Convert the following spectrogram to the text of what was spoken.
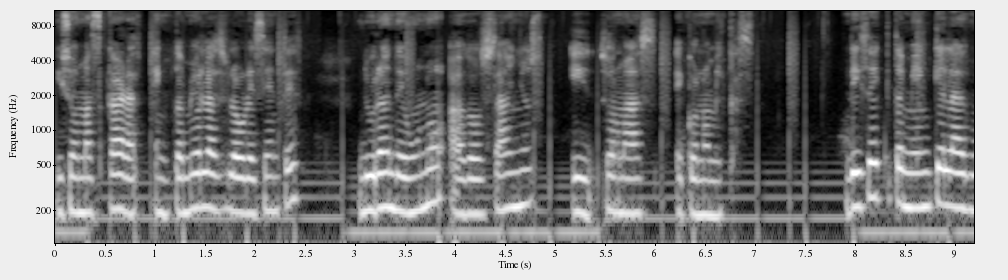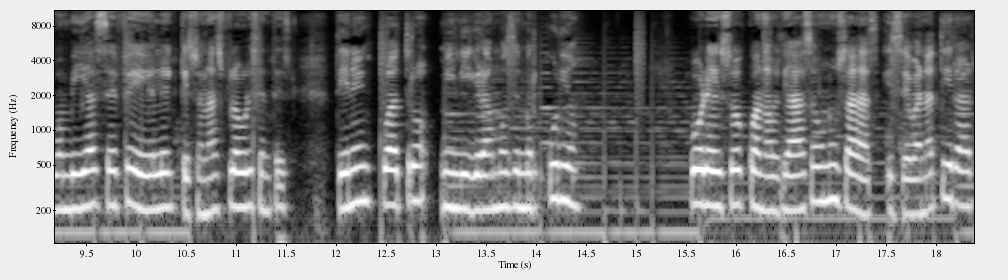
y son más caras. En cambio las fluorescentes duran de 1 a 2 años y son más económicas. Dice también que las bombillas CFL, que son las fluorescentes, tienen 4 miligramos de mercurio. Por eso, cuando ya son usadas y se van a tirar,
